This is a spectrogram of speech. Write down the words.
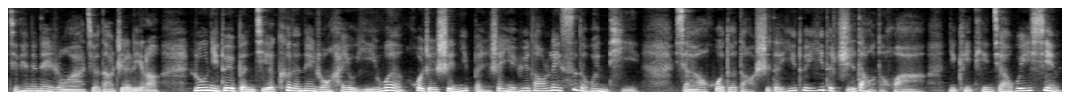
今天的内容啊就到这里了。如果你对本节课的内容还有疑问，或者是你本身也遇到类似的问题，想要获得导师的一对一的指导的话，你可以添加微信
